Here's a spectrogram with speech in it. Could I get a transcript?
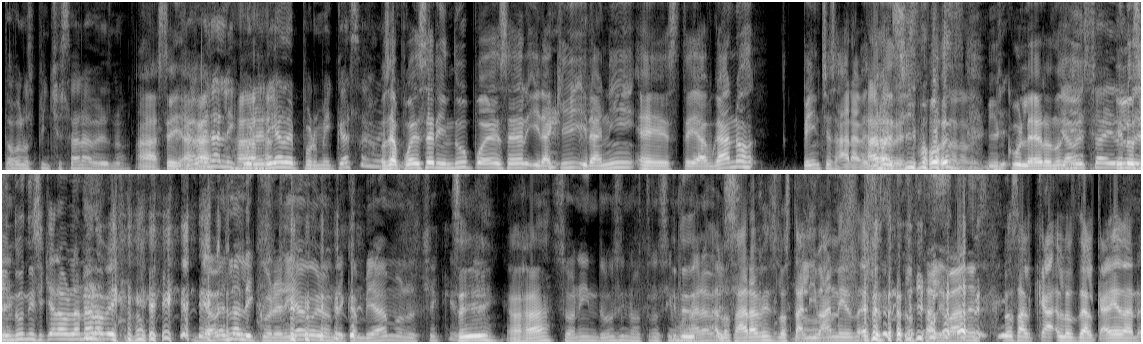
todos los pinches árabes, ¿no? Ah, sí, Ya ves la ajá. licorería de por mi casa, güey. O sea, puede ser hindú, puede ser iraquí, iraní, este, afgano, pinches árabes, ¿no? Árabes. Decimos. Árabes. Bien culeros, ¿no? Ya Y, ves ahí y los hindús ni siquiera hablan árabe. Ya ves la licorería, güey, donde cambiábamos los cheques. sí, güey? ajá. Son hindús y nosotros decimos árabes. A los árabes, los talibanes, los, Los talibanes. los, alca- los de Al-Qaeda, ¿no?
